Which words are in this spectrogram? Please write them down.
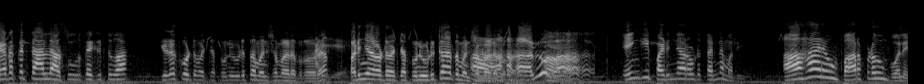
ഏതൊക്കെ ചാനലാ സുഹൃത്തെ കിട്ടുക? കിഴക്കോട്ട് വെച്ച തുണി ഉടുത്ത മനുഷ്യന്മാരുടെ പ്രോഗ്രാം പടിഞ്ഞാറോട്ട് വെച്ച തുണി ഉടുക്കാത്ത മനുഷ്യന്മാരുടെ എങ്കിൽ പടിഞ്ഞാറോട്ട് തന്നെ മതി. ആഹാരവും പാർപ്പിടവും പോലെ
